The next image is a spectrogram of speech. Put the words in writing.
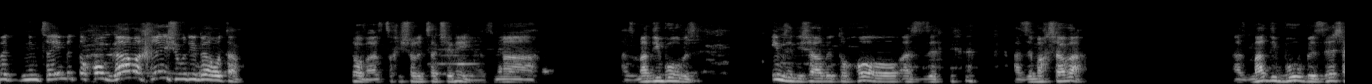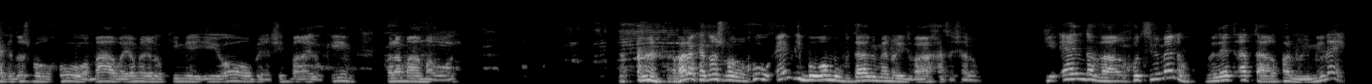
ונמצאים בתוכו גם אחרי שהוא דיבר אותם. טוב, אז צריך לשאול את צד שני, אז מה, אז מה דיבור בזה? אם זה נשאר בתוכו, אז זה, אז זה מחשבה. אז מה דיבור בזה שהקדוש ברוך הוא אמר, ויאמר אלוקים יהי אור, בראשית ברא אלוקים, כל המאמרות? אבל הקדוש ברוך הוא, אין דיבורו מובדל ממנו יתברך חס ושלום. כי אין דבר חוץ ממנו, ולית אתר פנוי מיני.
